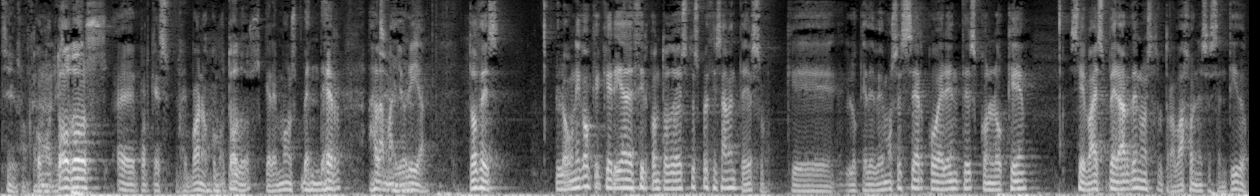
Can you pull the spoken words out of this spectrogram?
Sí, son Como todos, eh, porque es, bueno, como todos, queremos vender a la mayoría. Entonces, lo único que quería decir con todo esto es precisamente eso, que lo que debemos es ser coherentes con lo que se va a esperar de nuestro trabajo en ese sentido.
